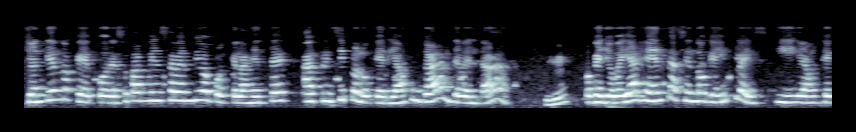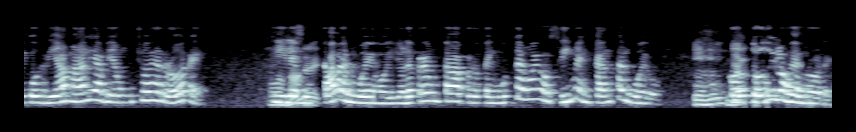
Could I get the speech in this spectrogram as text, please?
yo entiendo que por eso también se vendió, porque la gente al principio lo quería jugar de verdad. Porque yo veía gente haciendo gameplays y aunque corría mal y había muchos errores. Y le gustaba el juego. Y yo le preguntaba, ¿pero te gusta el juego? Sí, me encanta el juego. Con Ya. todo y los errores.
